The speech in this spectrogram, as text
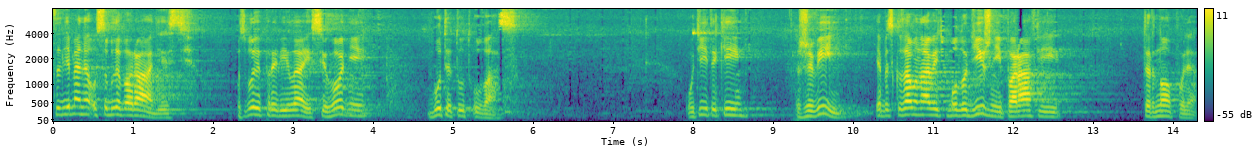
Це для мене особлива радість, особливий привілей сьогодні бути тут у вас. У тій такій живій, я би сказав, навіть молодіжній парафії Тернополя.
